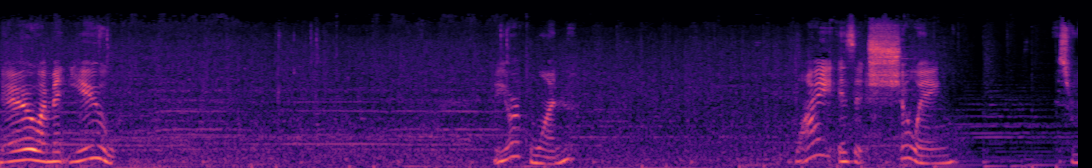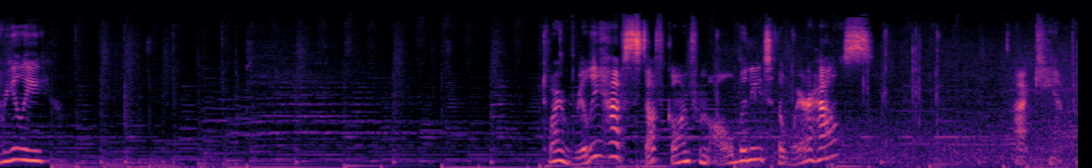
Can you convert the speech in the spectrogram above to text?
No, I meant you. New York 1. Why is it showing this really... Do I really have stuff going from Albany to the warehouse? That can't be.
